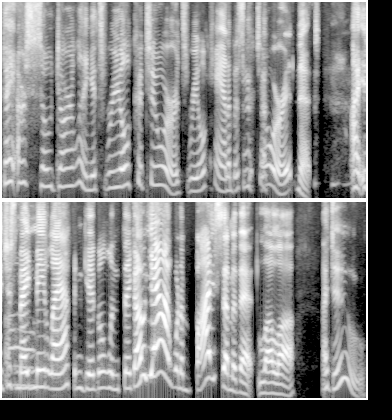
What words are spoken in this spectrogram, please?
They are so darling. It's real couture. It's real cannabis couture, isn't it? I, it just oh. made me laugh and giggle and think, oh, yeah, I want to buy some of that. La la. I do.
